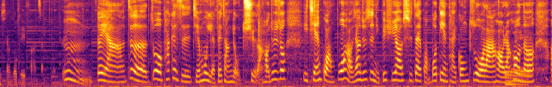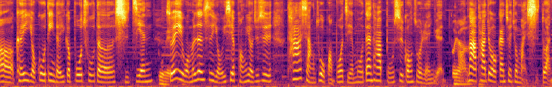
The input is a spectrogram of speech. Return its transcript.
向都可以发展。嗯，对呀、啊，这个做 Podcast 节目也非常有趣啦。哈，就是说以前广播好像就是你必须要是在广播电台工作啦哈，然后呢，呃，可以有固定的一个播出的时间。对，所以我们认识有一些朋友，就是他想做广播节目，但他不是工作人员。对啊，那他就干脆就买时段。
